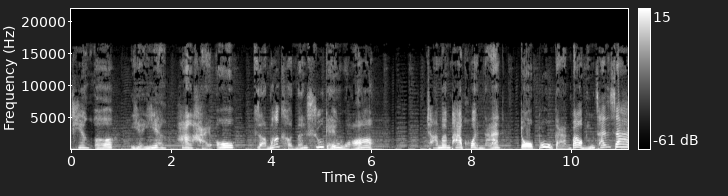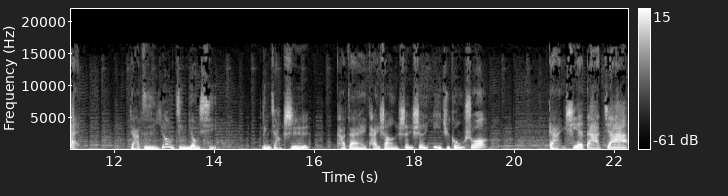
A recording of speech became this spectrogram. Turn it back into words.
天鹅、野雁和海鸥怎么可能输给我？”他们怕困难，都不敢报名参赛。鸭子又惊又喜。领奖时，他在台上深深一鞠躬，说：“感谢大家，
